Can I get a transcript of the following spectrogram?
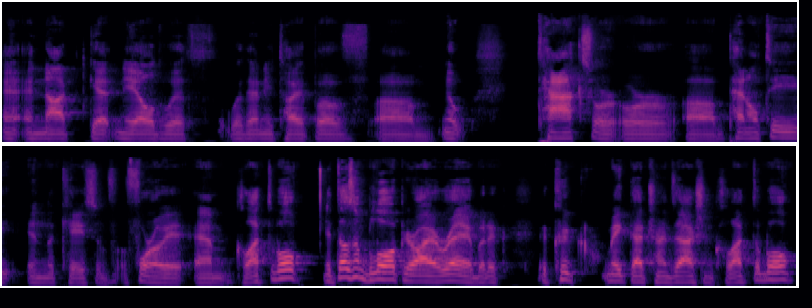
and, and not get nailed with with any type of um, you know tax or, or uh, penalty in the case of 408M collectible. It doesn't blow up your IRA, but it, it could make that transaction collectible,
